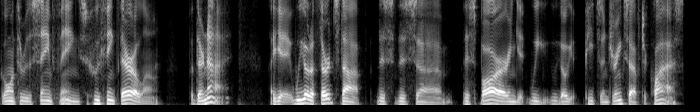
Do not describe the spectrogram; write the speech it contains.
going through the same things, who think they're alone, but they're not. Like eh, we go to Third Stop, this this uh, this bar, and get we, we go get pizza and drinks after class,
